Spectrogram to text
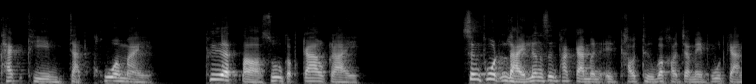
แท็กทีมจัดขั้วใหม่ เพื่อต่อสู้กับก้าวไกล ซึ่งพูดหลายเรื่องซึ่งพักการเมืองเขาถือว่าเขาจะไม่พูดกัน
